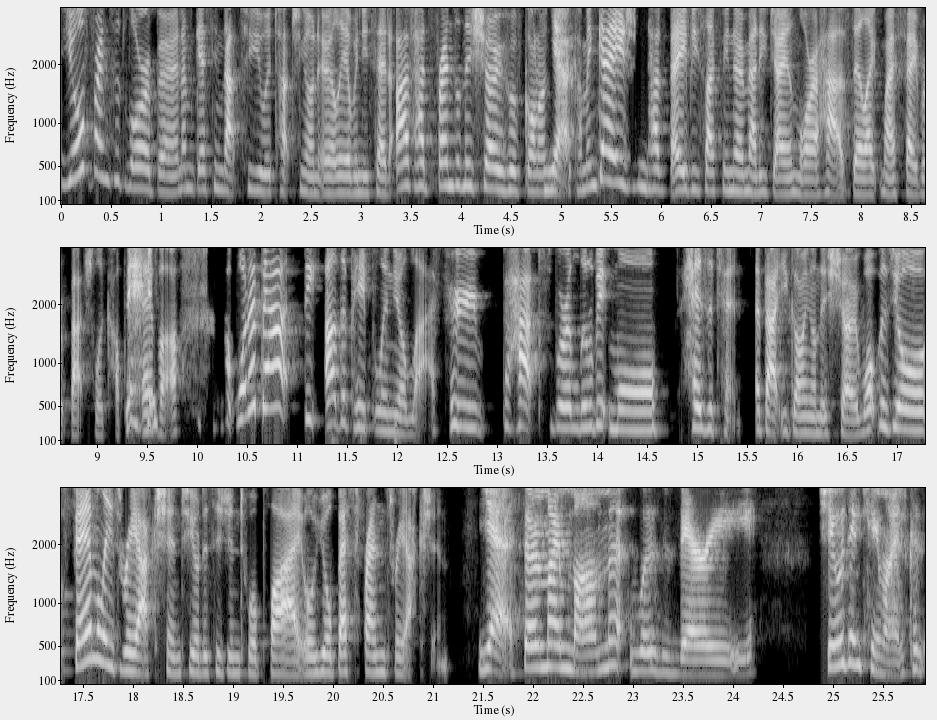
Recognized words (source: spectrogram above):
you're friends with Laura Byrne. I'm guessing that's who you were touching on earlier when you said, I've had friends on this show who have gone on yeah. to become engaged and have babies like we know Matty J and Laura have. They're like my favorite bachelor couple ever. but what about the other people in your life who perhaps were a little bit more hesitant about you going on this show? What was your family's reaction to your decision to apply or your best friend's reaction? Yeah. So my mum was very, she was in two minds because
